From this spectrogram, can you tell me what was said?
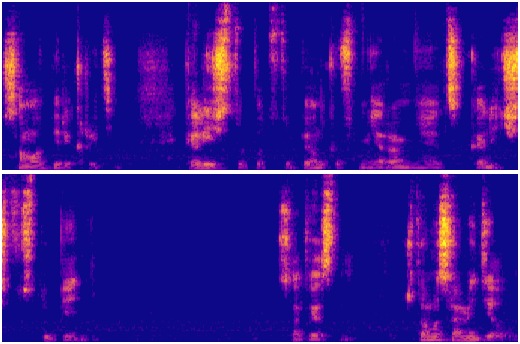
само перекрытие. Количество подступенков не равняется количеству ступеней. Соответственно, что мы с вами делаем?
